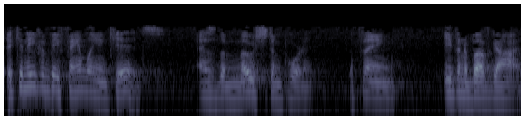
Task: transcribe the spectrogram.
It can even be family and kids as the most important thing, even above God.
